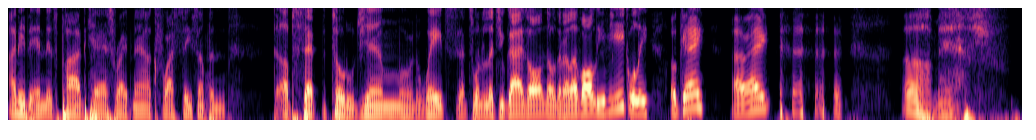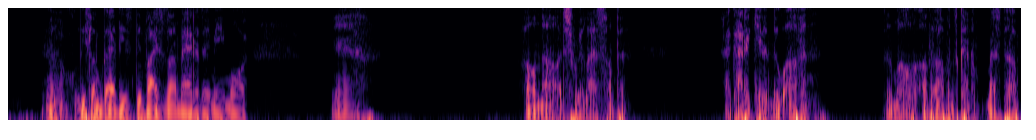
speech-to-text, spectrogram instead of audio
I need to end this podcast right now before I say something to upset the total gym or the weights. I just want to let you guys all know that I love all of you equally. Okay? All right? oh, man. You know, at least I'm glad these devices aren't mad at me anymore. Yeah. Oh, no. I just realized something. I gotta get a new oven because my other oven's kind of messed up.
